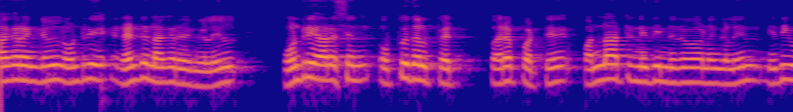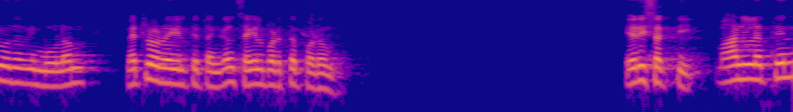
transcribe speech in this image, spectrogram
நகரங்கள் ஒன்றிய ரெண்டு நகரங்களில் ஒன்றிய அரசின் ஒப்புதல் பெறப்பட்டு பன்னாட்டு நிதி நிறுவனங்களின் நிதியுதவி மூலம் மெட்ரோ ரயில் திட்டங்கள் செயல்படுத்தப்படும். எரிசக்தி. மாநிலத்தின்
